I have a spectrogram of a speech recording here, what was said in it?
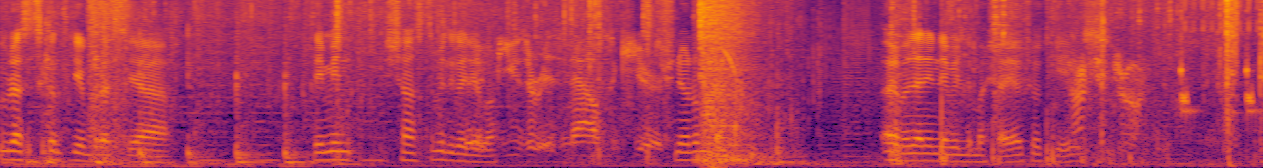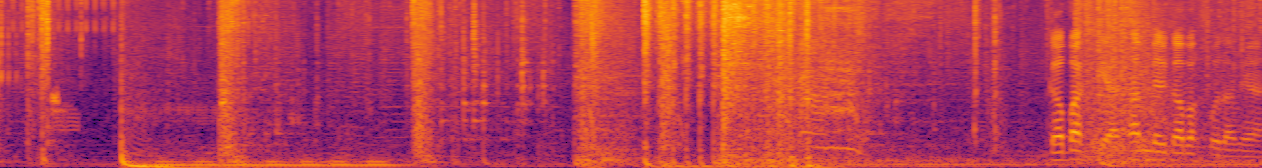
Bu biraz sıkıntı gibi burası ya. Demin şanslı mıydık acaba? Düşünüyorum da. Ölmeden inebildim aşağıya çok iyi. Gabak ya tam bir gabak bu adam ya.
